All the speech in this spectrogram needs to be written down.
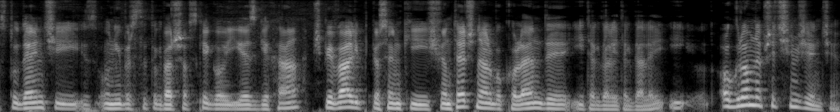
studenci z Uniwersytetu Warszawskiego i SGH śpiewali piosenki świąteczne albo kolendy i tak dalej, i tak. I ogromne przedsięwzięcie.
